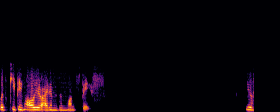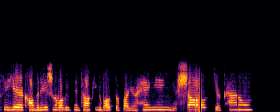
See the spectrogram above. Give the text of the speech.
with keeping all your items in one space. You'll see here a combination of what we've been talking about so far, your hanging, your shelves, your panels,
